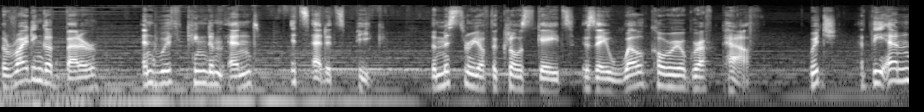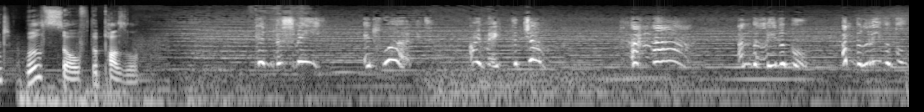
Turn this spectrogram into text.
The writing got better, and with Kingdom End, it's at its peak. The mystery of the closed gates is a well choreographed path, which, at the end, we'll solve the puzzle. Goodness me! It worked! I made the jump! Ha ha! Unbelievable! Unbelievable!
